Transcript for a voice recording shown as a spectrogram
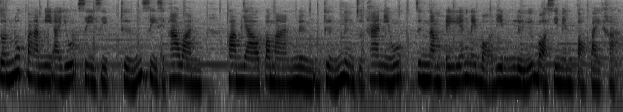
จนลูกปลามีอายุ 40 ถึง 45 วัน ความยาวประมาณ 1 ถึง 1.5 นิ้ว จึงนำไปเลี้ยงในบ่อดินหรือบ่อซีเมนต์ต่อไปค่ะ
